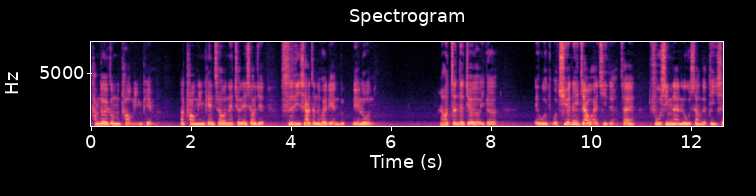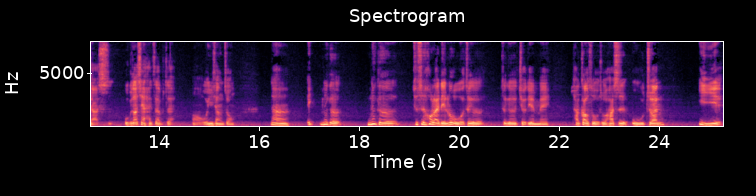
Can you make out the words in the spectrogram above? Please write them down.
他们都会跟我们讨名片嘛，那讨名片之后，那酒店小姐私底下真的会联联络你，然后真的就有一个，哎，我我去的那一家我还记得，在复兴南路上的地下室，我不知道现在还在不在。哦，我印象中，那哎那个那个就是后来联络我这个这个酒店妹，她告诉我说她是五专肄业，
